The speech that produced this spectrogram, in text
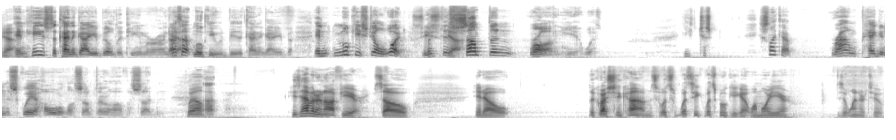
Yeah. And he's the kind of guy you build a team around. I Yeah. thought Mookie would be the kind of guy you build. And Mookie still would. He's- but there's yeah. something wrong here with. He's just. He's like a round peg in a square hole or something all of a sudden. Well, Uh, he's having an off year, so you know. The question comes: What's what's he what's Mookie got? One more year? Is it one or two?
